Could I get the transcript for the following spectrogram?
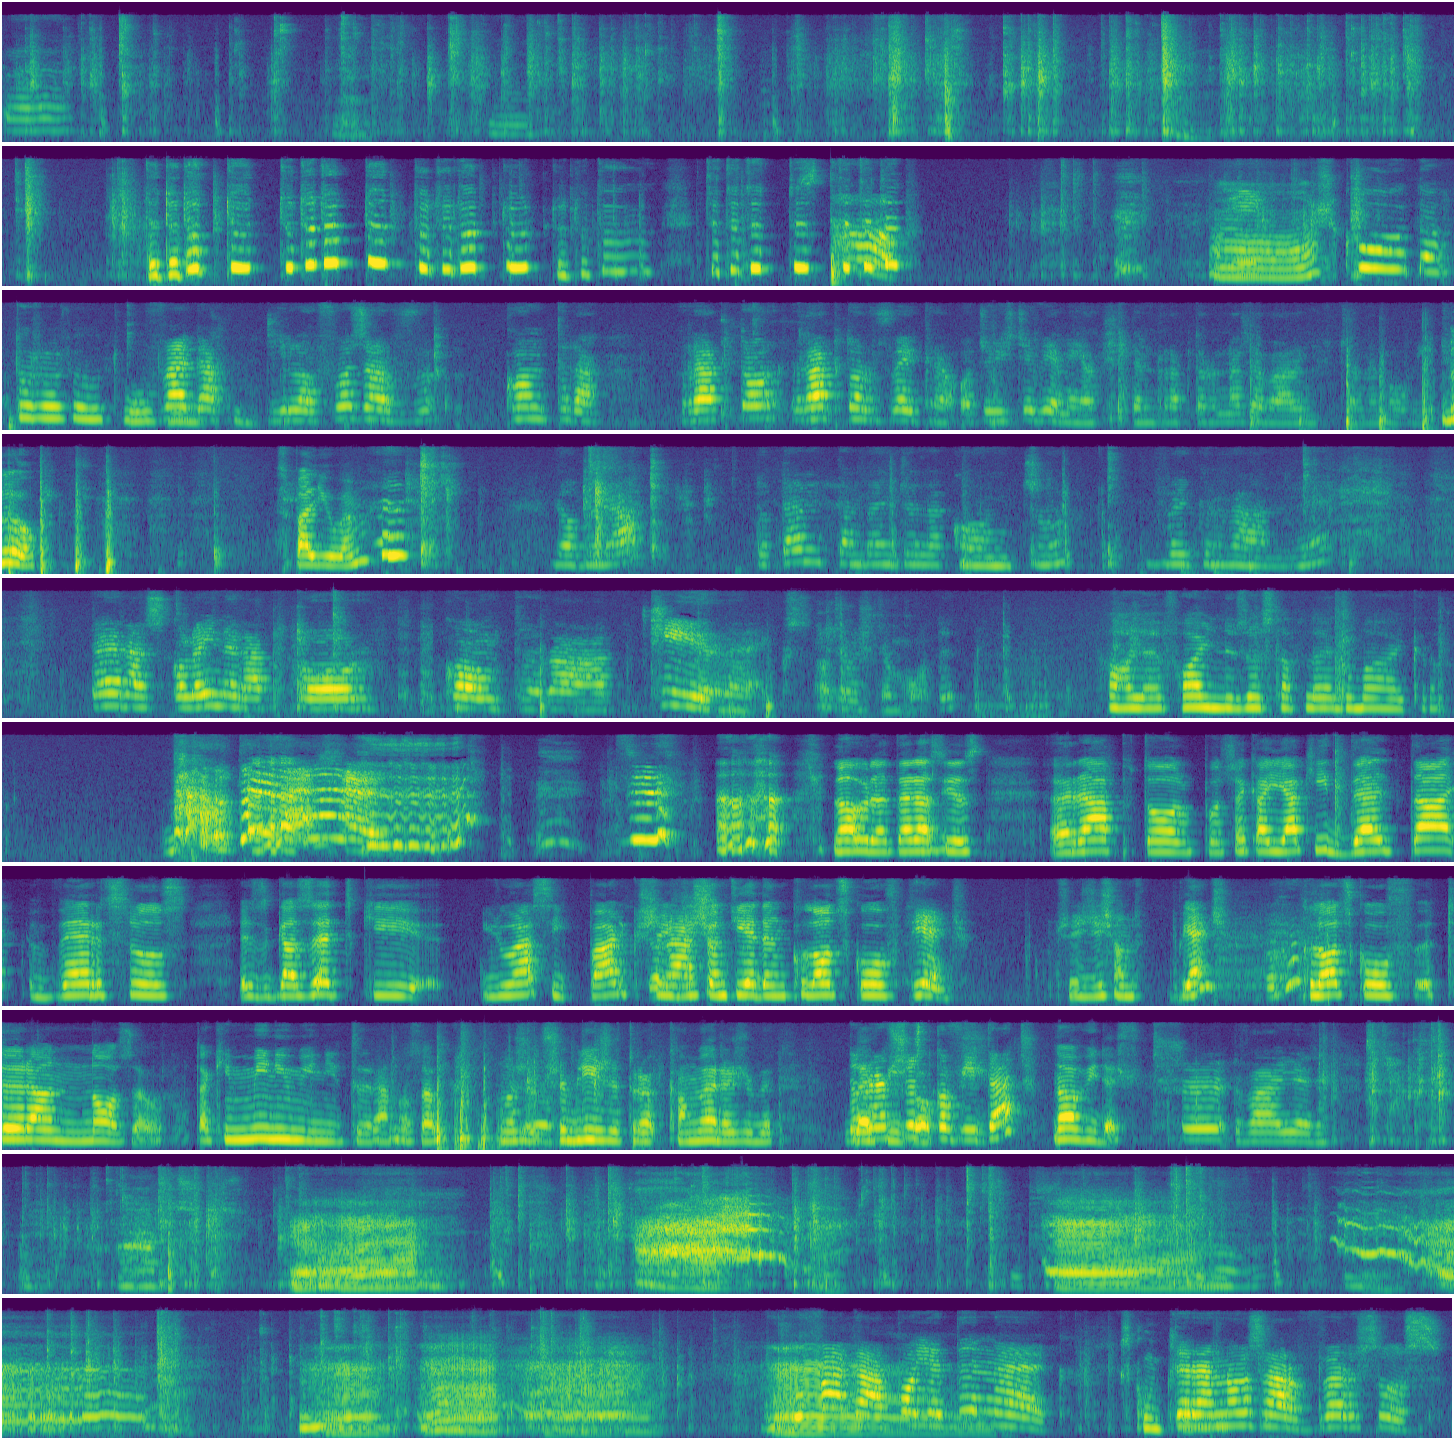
O, szkoda. Uwaga, Dilophosaur w- kontra Raptor. Raptor wygrał. Oczywiście wiemy, jak się ten Raptor nazywa, ale nie chcemy mówić. Blue. Spaliłem. Dobra, to ten tam będzie na końcu wygrany. Teraz kolejny Raptor kontra T-Rex. Oczywiście młody. Ale fajny zestaw Lego Minecraft. Dobra, teraz jest Raptor. Poczekaj, jaki Delta versus z gazetki Jurassic Park, 61 klocków. 5. 65 mhm. klocków tyranozaur. Taki mini, mini tyranozaur. Może przybliżę trochę kamerę, żeby Dobra, lepiej wszystko o- widać? No, widać. 3, 2, 1. O! Tyranozaur versus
